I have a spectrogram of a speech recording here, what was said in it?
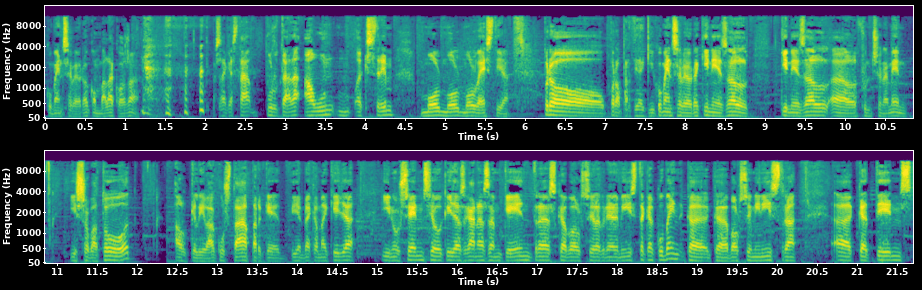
comença a veure com va la cosa. El que passa que està portada a un extrem molt, molt, molt bèstia. Però, però a partir d'aquí comença a veure quin és el, quin és el, el funcionament. I sobretot, el que li va costar, perquè diguem que amb aquella innocència o aquelles ganes amb què entres, que vols ser la primera ministra, que, comen que, que vols ser ministra, eh, que tens,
